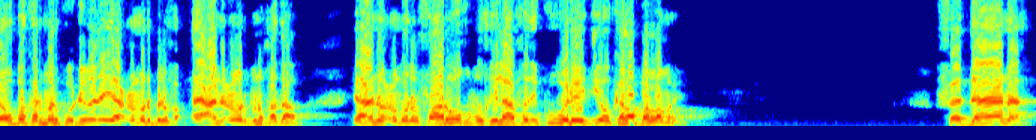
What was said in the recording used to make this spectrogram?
Abubakar markuu dhimanaya yani cumar bin khadaab yani cumar alfaaruuq buu khilaafadii ku wareejiyey oo kala ballamay. Fadaana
